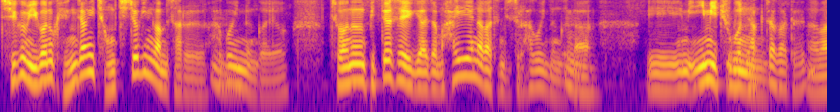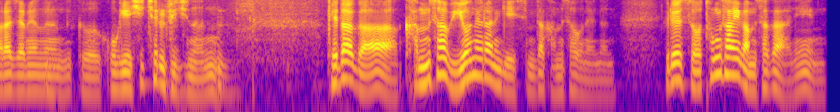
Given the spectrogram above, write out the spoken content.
지금 이거는 굉장히 정치적인 감사를 음. 하고 있는 거예요. 저는 빗대서 얘기하자면 하이에나 같은 짓을 하고 있는 거다. 음. 이, 이미 죽은 약자가 된. 어, 말하자면은 음. 그 고기의 시체를 뒤지는. 음. 게다가 감사위원회라는 게 있습니다. 감사원에는. 그래서 통상의 감사가 아닌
